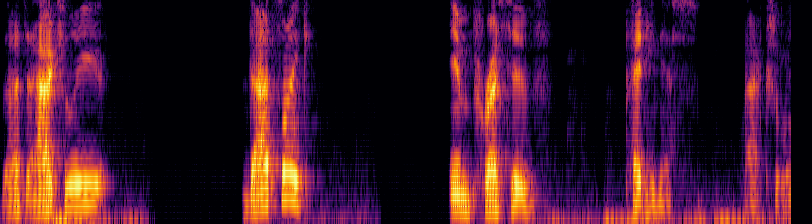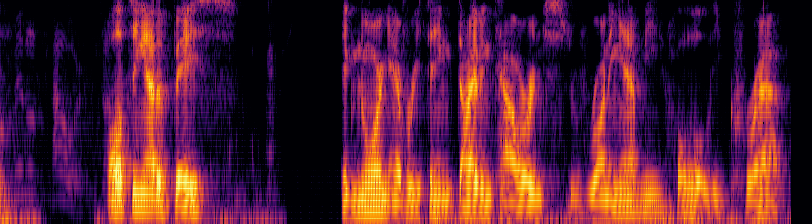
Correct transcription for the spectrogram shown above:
That's actually... That's like impressive pettiness, actually. Alting out of base, ignoring everything, diving tower, and just running at me. Holy crap.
